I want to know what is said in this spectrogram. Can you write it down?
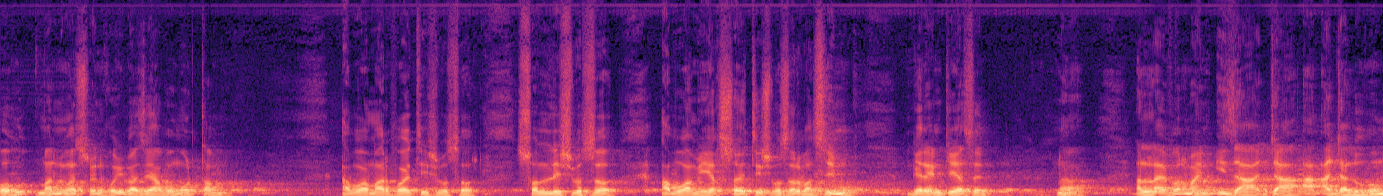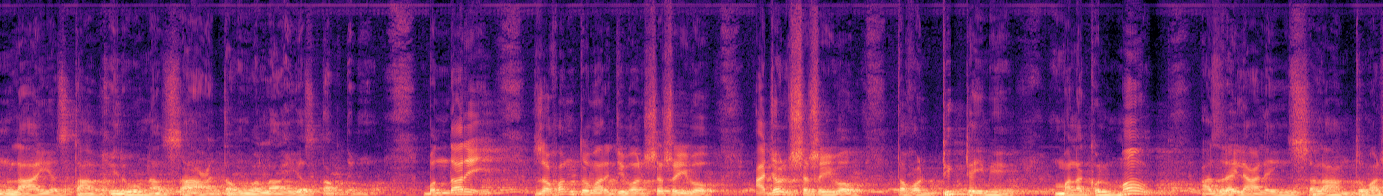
বহুত মানুষ আছেন হইবা যে আবু মরতাম। আবু আমার পঁয়ত্রিশ বছর চল্লিশ বছর আবু আমি একশো ত্রিশ বছর বাঁচিমু গ্যারেন্টি আছেন না আল্লাহ ফরমাইন, ইজা যা আজালুহুম লা ইস্তাগফিরুনা সাআতাও ওয়া লা ইস্তাকদিমুন বন্দারে, যখন তোমার জীবন শেষ হইব, আজল শেষ হইব, তখন ঠিক টাইমে মালাকুল মৌ আজরাইল আলাইহিস সালাম তোমার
